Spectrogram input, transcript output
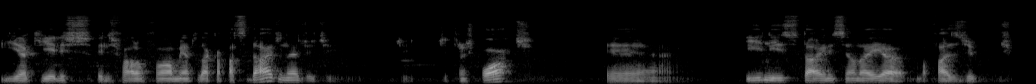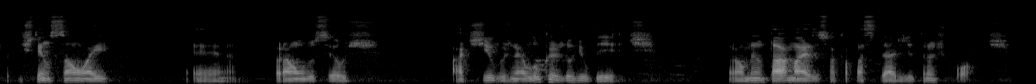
e aqui eles, eles falam que foi um aumento da capacidade né, de, de, de, de transporte. É, e nisso está iniciando aí a, uma fase de extensão aí é, para um dos seus ativos, né, Lucas do Rio Verde, para aumentar mais a sua capacidade de transporte.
